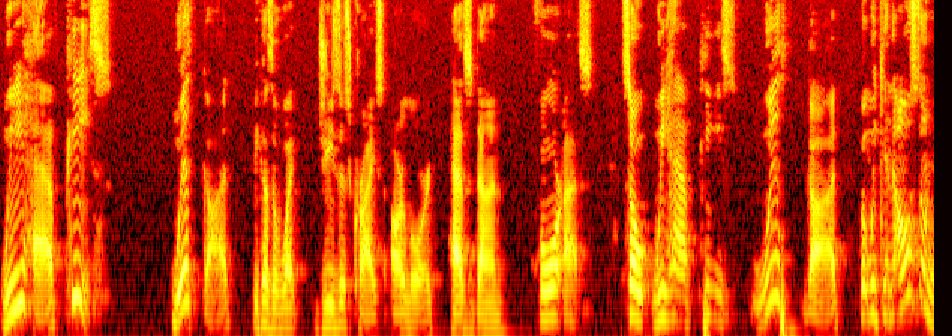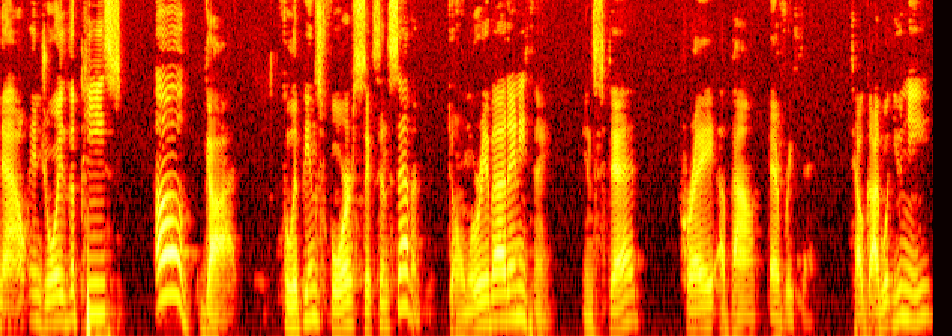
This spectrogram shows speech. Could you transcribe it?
we have peace with God because of what Jesus Christ our Lord has done for us. So we have peace with God, but we can also now enjoy the peace of God. Philippians 4, 6, and 7. Don't worry about anything. Instead, pray about everything. Tell God what you need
